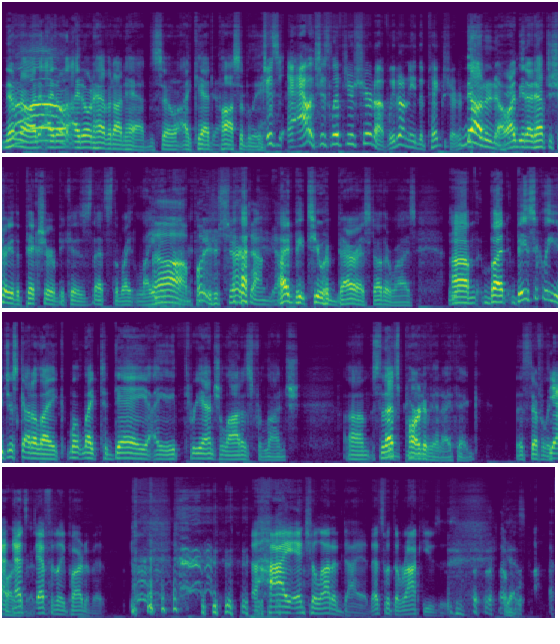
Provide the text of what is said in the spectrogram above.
No, no, no I, I don't. I don't have it on hand, so I can't possibly. Just Alex, just lift your shirt up. We don't need the picture. No, no, no. I mean, I'd have to show you the picture because that's the right lighting. and Oh, put your shirt down, guy. I'd be too embarrassed otherwise. Um, but basically, you just gotta like, well, like today, I ate three enchiladas for lunch. Um, so that's part of it. I think that's definitely yeah, part that's of it. definitely part of it. a high enchilada diet. That's what The Rock uses. yes.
